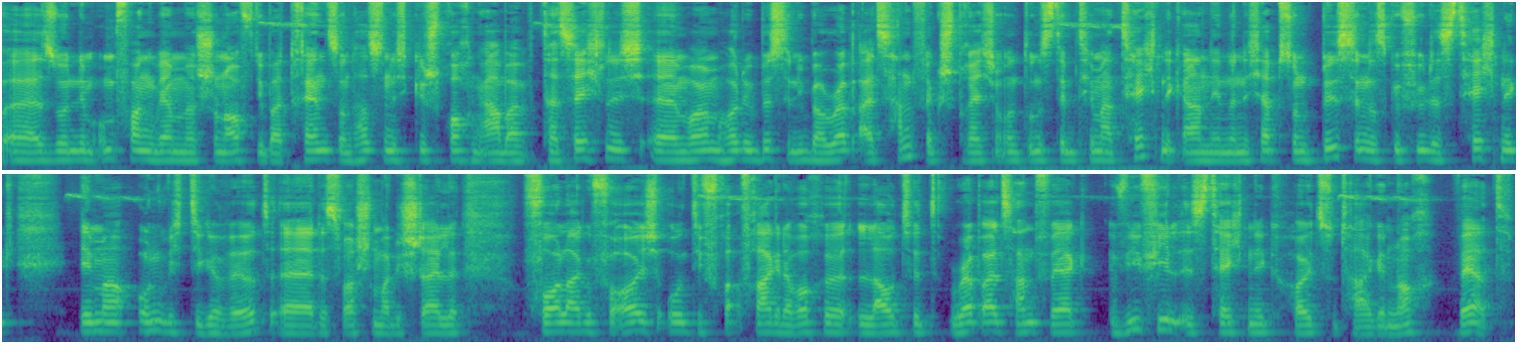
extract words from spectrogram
äh, so in dem Umfang. Wir haben ja schon oft über Trends und hast du nicht gesprochen, aber tatsächlich äh, wollen wir heute ein bisschen über Rap als Handwerk sprechen und uns dem Thema Technik annehmen, denn ich habe so ein bisschen das Gefühl, dass Technik immer unwichtiger wird. Äh, das war schon mal die steile Vorlage für euch und die Fra Frage der Woche lautet, Rap als Handwerk, wie viel ist Technik heutzutage noch wert?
